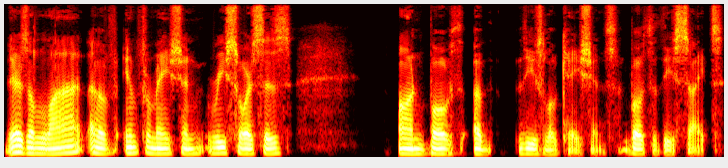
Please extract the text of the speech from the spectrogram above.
There's a lot of information resources on both of these locations, both of these sites.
